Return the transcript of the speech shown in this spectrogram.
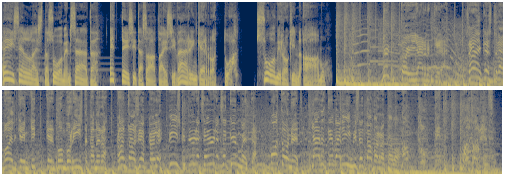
Ei sellaista Suomen säätä, ettei sitä saataisi väärin kerrottua. Suomirokin aamu. Nyt on järkeä. Sään kestävä Wild Game Kicker Combo riistakamera kantaa asiakkaille 59,90. Motonet, järkevän ihmisen tavaratalo. Motonet. Motonet.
